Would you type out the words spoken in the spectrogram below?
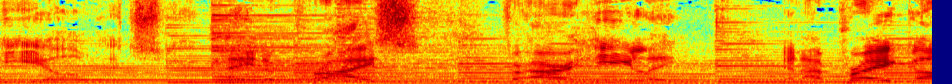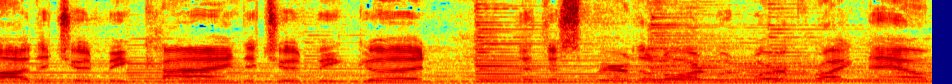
healed. It's, you paid a price for our healing. I pray, God, that you'd be kind, that you'd be good, that the Spirit of the Lord would work right now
